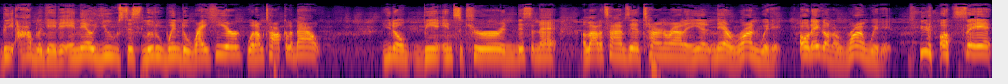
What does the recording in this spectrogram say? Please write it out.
be obligated and they'll use this little window right here what i'm talking about you know, being insecure and this and that, a lot of times they'll turn around and they'll run with it. Oh, they're gonna run with it. You know what I'm saying?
